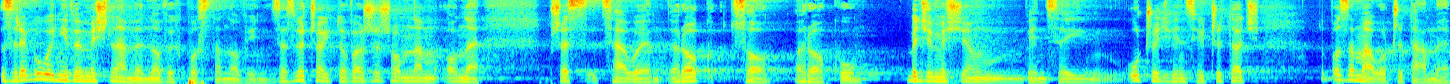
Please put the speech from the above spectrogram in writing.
Z reguły nie wymyślamy nowych postanowień. Zazwyczaj towarzyszą nam one przez cały rok, co roku. Będziemy się więcej uczyć, więcej czytać, no bo za mało czytamy.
